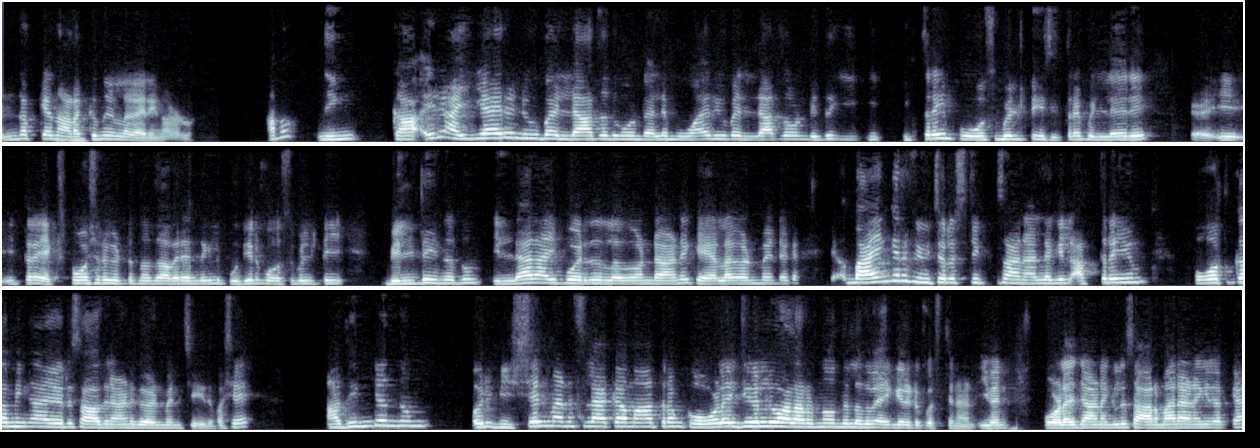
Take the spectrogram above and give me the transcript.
എന്തൊക്കെ നടക്കുന്നുള്ള കാര്യം കാണുള്ളൂ. അപ്പം ഒരു അയ്യായിരം രൂപ ഇല്ലാത്തത് കൊണ്ട് അല്ലെ മൂവായിരം രൂപ ഇല്ലാത്തത് കൊണ്ട് ഇത് ഇത്രയും പോസിബിലിറ്റീസ് ഇത്രയും പിള്ളേര് ഇത്ര എക്സ്പോഷർ കിട്ടുന്നതും അവരെന്തെങ്കിലും പുതിയൊരു പോസിബിലിറ്റി ബിൽഡ് ചെയ്യുന്നതും ഇല്ലാതായി പോയിരുന്നുള്ളത് കൊണ്ടാണ് കേരള ഗവൺമെന്റ് ഒക്കെ ഭയങ്കര ഫ്യൂച്ചറിസ്റ്റിക് സാധനം. അല്ലെങ്കിൽ അത്രയും ഫോർത്ത് കമ്മിങ് ആയ ഒരു സാധനമാണ് ഗവൺമെന്റ് ചെയ്തത്. പക്ഷെ അതിന്റെ ഒന്നും ഒരു വിഷൻ മനസ്സിലാക്കാൻ മാത്രം കോളേജുകളിൽ വളർന്നോ എന്നുള്ളത് ഭയങ്കര ഒരു ക്വസ്റ്റ്യൻ ആണ്. ഈവൻ കോളേജ് ആണെങ്കിലും സാർമാരാണെങ്കിലും ഒക്കെ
